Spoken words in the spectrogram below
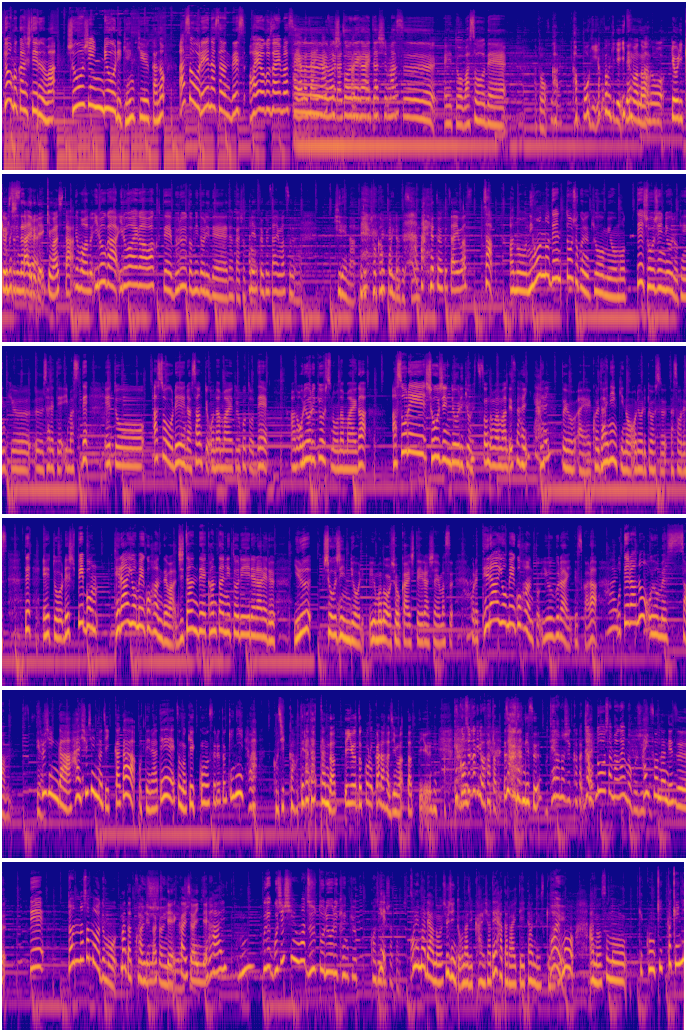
今日お迎えしているのは精進料理研究家の麻生玲奈さんです。おはようございます。おはようございます。よろしくお願いいたします。えっ、と和装であとか割烹着？割烹着でいつもねあの料理教室スタイルで来ました、でもあの色が色合いが淡くてブルーと緑でなんかちょっとありがとうございます。綺麗な初夏っぽい色ですね。ありがとうございます。さああの日本の伝統食に興味を持って精進料理を研究されています。でえっ、と麻生玲奈さんというお名前ということであのお料理教室のお名前が阿蘇霊精進料理教室。そのままです。はい、はい、という、えーこれ大人気のお料理教室だそうです。で、えっとレシピ本寺嫁ご飯では時短で簡単に取り入れられるゆる精進料理というものを紹介していらっしゃいます。これ寺嫁ご飯というぐらいですからはい。お寺のお嫁さん主人がはい主人の実家がお寺でその結婚するときに、はい。あご実家お寺だったんだっていうところから始まったっていうね。結婚するときに分かったの そうなんです。お寺の実家がじゃあお父様が今ご住職はいそうなんです。で旦那様はでもまだついてなくて会会社員でいらではい、うんでご自身はずっと料理研究家でいらっしゃったんですか？それまであの主人と同じ会社で働いていたんですけれども、あのその結婚をきっかけに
